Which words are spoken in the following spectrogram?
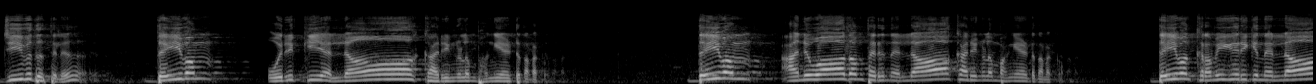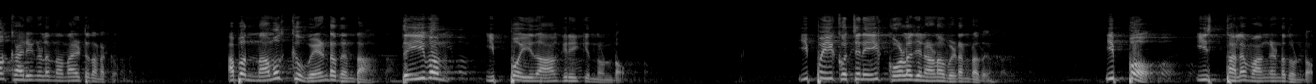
ജീവിതത്തിൽ ദൈവം ഒരുക്കിയ എല്ലാ കാര്യങ്ങളും ഭംഗിയായിട്ട് നടക്കും. ദൈവം അനുവാദം തരുന്ന എല്ലാ കാര്യങ്ങളും ഭംഗിയായിട്ട് നടക്കും. ദൈവം ക്രമീകരിക്കുന്ന എല്ലാ കാര്യങ്ങളും നന്നായിട്ട് നടക്കും. അപ്പൊ നമുക്ക് വേണ്ടത് എന്താ ദൈവം ഇപ്പോൾ ഇത് ആഗ്രഹിക്കുന്നുണ്ടോ? ഇപ്പൊ ഈ കൊച്ചിനെ ഈ കോളേജിലാണോ വിടേണ്ടത്? ഇപ്പോ ഈ സ്ഥലം വാങ്ങേണ്ടതുണ്ടോ?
